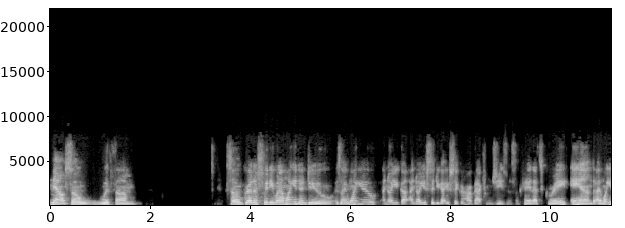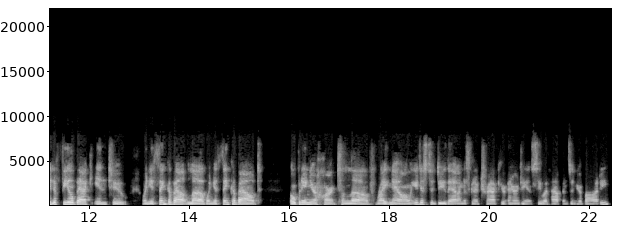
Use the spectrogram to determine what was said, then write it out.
Now, so with um, So Greta, sweetie, what I want you to do is I want you, I know you got, I know you said you got your sacred heart back from Jesus. Okay, that's great. And I want you to feel back into, when you think about love, when you think about opening your heart to love right now, I want you just to do that. I'm just going to track your energy and see what happens in your body.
